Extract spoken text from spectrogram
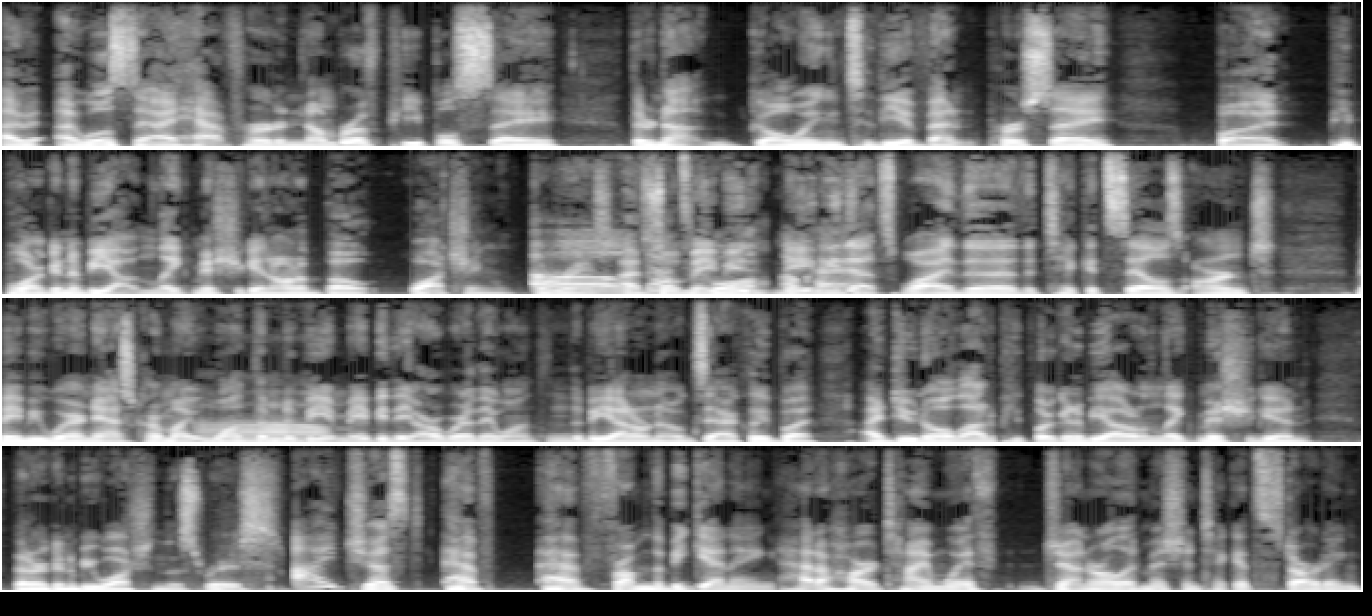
I, I will say I have heard a number of people say they're not going to the event per se, but people are going to be out in Lake Michigan on a boat watching the Oh, race. So maybe cool. maybe Okay. that's why the the ticket sales aren't maybe where NASCAR might want them to be, Oh. and maybe they are where they want them to be. I don't know exactly, but I do know a lot of people are going to be out on Lake Michigan that are going to be watching this race. I just have have from the beginning had a hard time with general admission tickets starting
